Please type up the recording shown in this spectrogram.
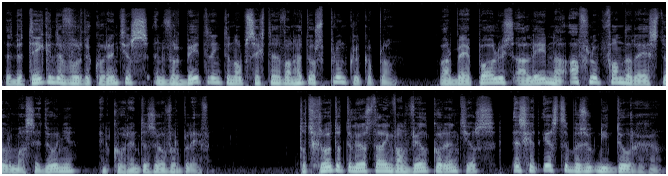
Dit betekende voor de Corinthiërs een verbetering ten opzichte van het oorspronkelijke plan, waarbij Paulus alleen na afloop van de reis door Macedonië in Korinthe zou verblijven. Tot grote teleurstelling van veel Corinthiërs is het eerste bezoek niet doorgegaan.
